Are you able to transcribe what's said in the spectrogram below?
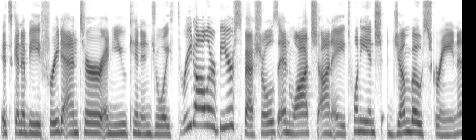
It's going to be free to enter, and you can enjoy $3 beer specials and watch on a 20 inch jumbo screen.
